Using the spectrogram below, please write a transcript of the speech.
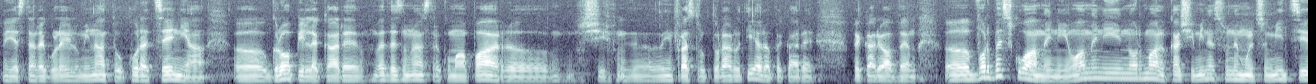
este în regulă iluminatul, curățenia, uh, gropile care, vedeți dumneavoastră cum apar uh, și uh, infrastructura rutieră pe care, pe care o avem. Uh, Vorbesc cu oamenii. Oamenii, normal, ca și mine, sunt nemulțumiți uh,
